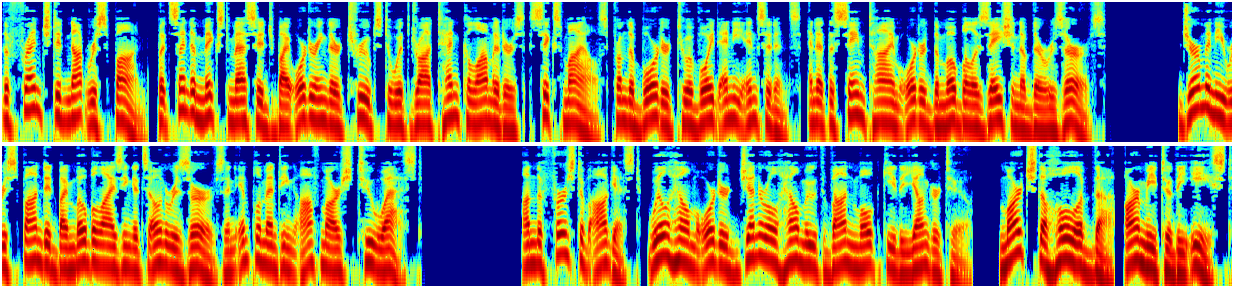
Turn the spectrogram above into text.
The French did not respond, but sent a mixed message by ordering their troops to withdraw 10 kilometers 6 miles from the border to avoid any incidents, and at the same time ordered the mobilization of their reserves. Germany responded by mobilizing its own reserves and implementing Aufmarsch II West. On 1 August, Wilhelm ordered General Helmuth von Moltke the Younger to "...march the whole of the, army to the east."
